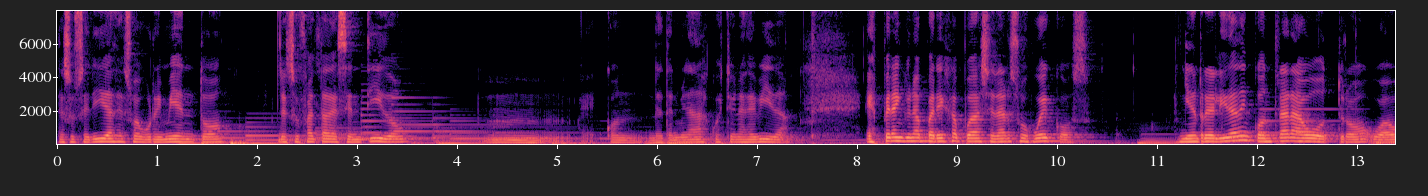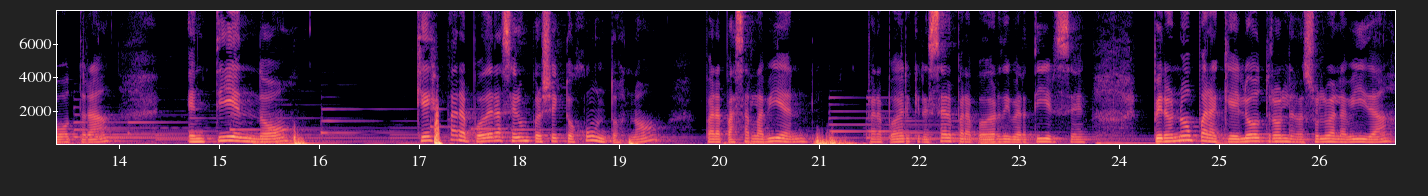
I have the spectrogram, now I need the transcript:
de sus heridas, de su aburrimiento, de su falta de sentido mm, eh, con determinadas cuestiones de vida. Esperan que una pareja pueda llenar sus huecos y en realidad encontrar a otro o a otra, entiendo que es para poder hacer un proyecto juntos, ¿no? Para pasarla bien, para poder crecer, para poder divertirse, pero no para que el otro le resuelva la vida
